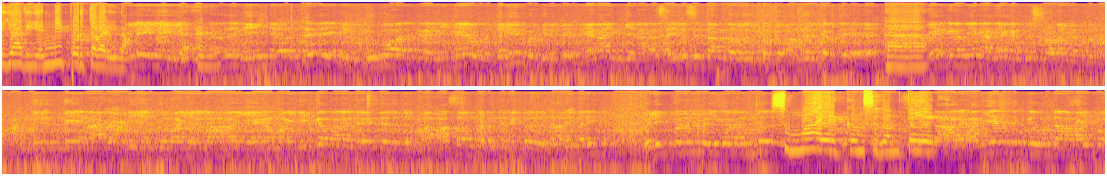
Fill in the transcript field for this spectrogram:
ஐயா அது என்னை பொறுத்தவரை தான் சித்தாந்த வகுப்புக்கு ஏற்கனவே நிறைய கன்ஃபியூஷனோட இங்க வந்திருக்கோம் அங்கு இங்கு என்னாதபடி எங்குமாய் எல்லாமாய் ஏகமாய் நிக்கமான நிறைந்தது. பல மாசம் கடந்து நின்றது. அதே மாதிரி வெளிக்குள் வெளிக்கடந்து சும்மா இருக்கும் சுகம் அறியறதுக்கு உண்டான வாய்ப்பு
